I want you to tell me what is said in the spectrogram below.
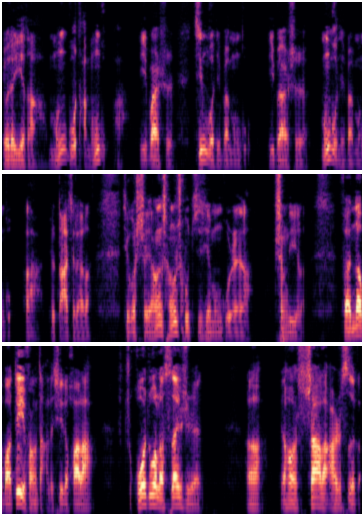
有点意思啊。蒙古打蒙古啊，一半是金国这边蒙古，一半是蒙古那边蒙古啊，就打起来了。结果沈阳城出这些蒙古人啊胜利了，反倒把对方打得稀里哗啦，活捉了三十人啊，然后杀了二十四个，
